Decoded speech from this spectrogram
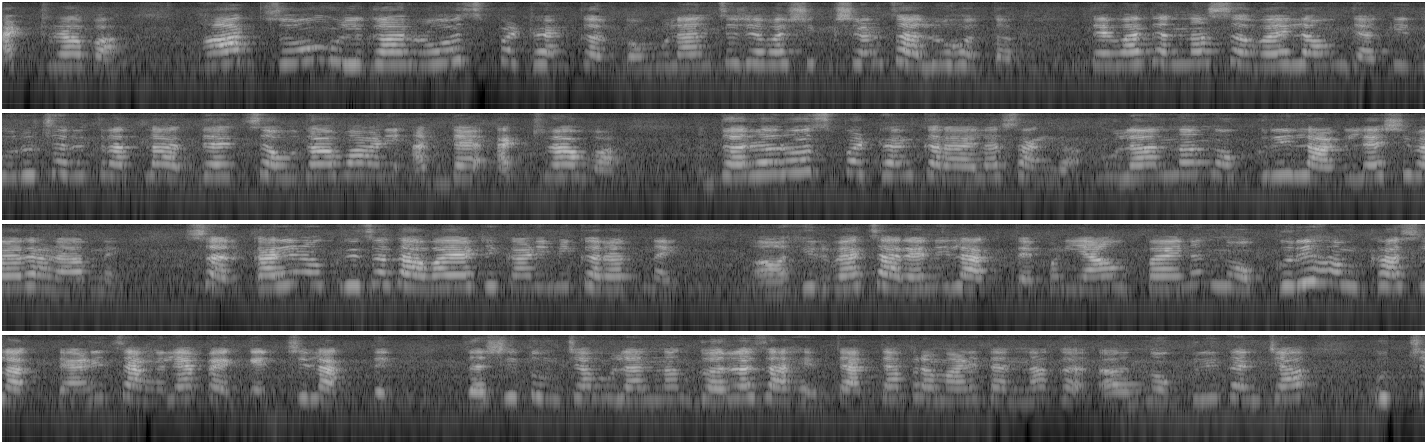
अठरावा हा जो मुलगा रोज पठण करतो मुलांचं जेव्हा शिक्षण चालू होतं तेव्हा त्यांना सवय लावून द्या की गुरुचरित्रातला अध्याय चौदावा आणि अध्याय अठरावा दररोज पठण करायला सांगा. मुलांना नोकरी लागल्याशिवाय राहणार नाही. सरकारी नोकरीचा दावा या ठिकाणी मी करत नाही. हिरव्या चाऱ्याने लागते पण या उपायानं नोकरी हमखास लागते आणि चांगल्या पॅकेजची लागते. जशी तुमच्या मुलांना गरज आहे त्या त्याप्रमाणे त्यांना नोकरी त्यांच्या उच्च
